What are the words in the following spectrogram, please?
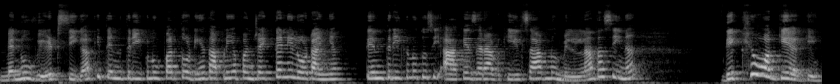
ਮੈਨੂੰ ਵੇਟ ਸੀਗਾ ਕਿ 3 ਤਰੀਕ ਨੂੰ, ਪਰ ਤੁਹਾਡੀਆਂ ਤਾਂ ਆਪਣੀਆਂ ਪੰਚਾਇਤਾਂ ਨਹੀਂ ਲੋਟ ਆਈਆਂ। 3 ਤਰੀਕ ਨੂੰ ਤੁਸੀਂ ਆ ਕੇ ਜ਼ਰਾ ਵਕੀਲ ਸਾਹਿਬ ਨੂੰ ਮਿਲਣਾ ਤਾਂ ਸੀ ਨਾ, ਦੇਖਿਓ ਅੱਗੇ ਅੱਗੇ।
